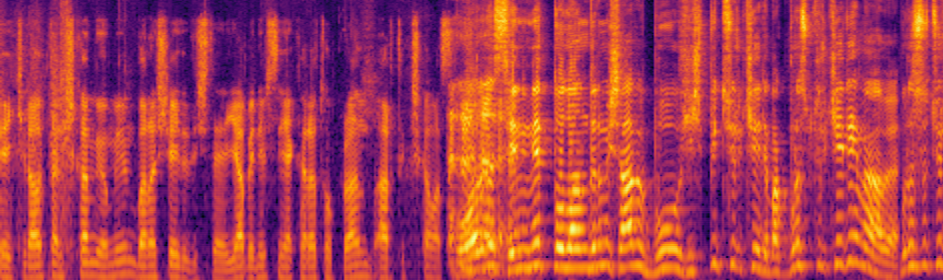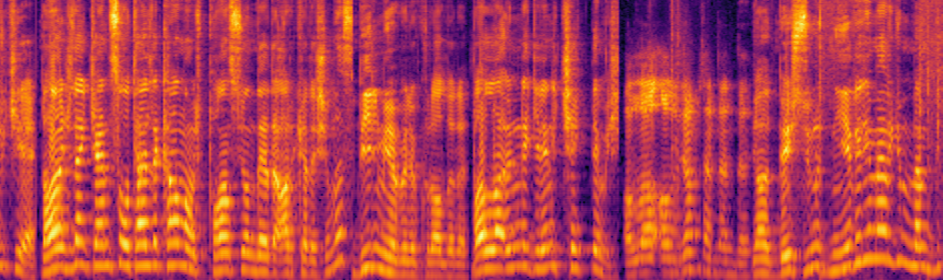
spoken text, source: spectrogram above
e, kiralıktan çıkamıyor muyum? Bana şey dedi işte ya benimsin ya kara toprağın artık çıkamazsın. Bu arada seni net dolandırmış abi. Bu hiçbir Türkiye'de. Bak burası Türkiye değil mi abi? Burası Türkiye. Daha önceden kendisi otelde kalmamış pansiyonda ya da arkadaşımız. Bilmiyor böyle kuralları. Vallahi önüne geleni keklemiş. Allah alacağım senden de. Ya 5 zümrüt niye vereyim her gün? Ben bir,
